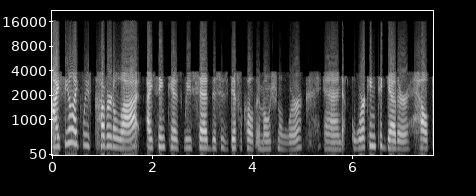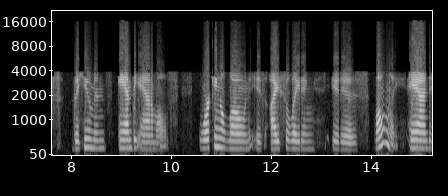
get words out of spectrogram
I feel like we've covered a lot. I think, as we've said, this is difficult emotional work, and working together helps the humans and the animals. Working alone is isolating, it is lonely, and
